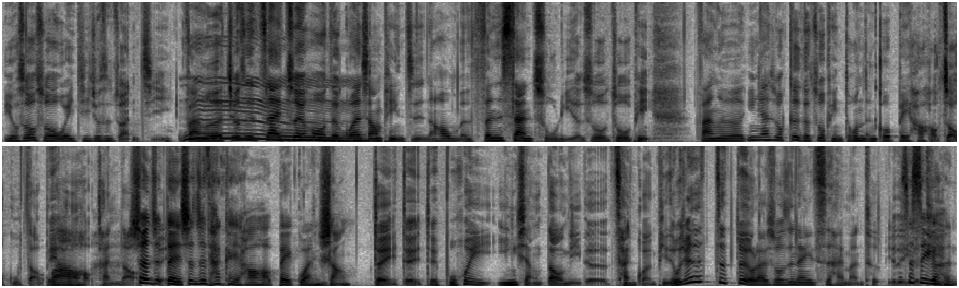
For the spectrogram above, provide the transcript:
有时候说危机就是转机，反而就是在最后的观赏品质，然后我们分散处理的所有作品，反而应该说各个作品都能够被好好照顾到，被好好看到，甚至对，甚至它可以好好被观赏。对对对，不会影响到你的参观品质。我觉得这对我来说是那一次还蛮特别的这是一个很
